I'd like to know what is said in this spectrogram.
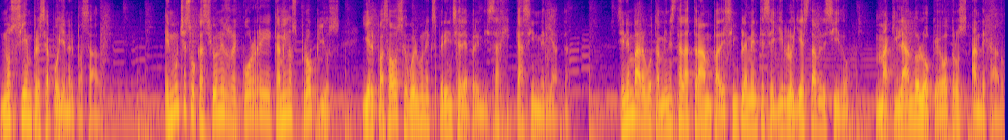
no siempre se apoya en el pasado. En muchas ocasiones recorre caminos propios y el pasado se vuelve una experiencia de aprendizaje casi inmediata. Sin embargo, también está la trampa de simplemente seguir lo ya establecido, maquilando lo que otros han dejado.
